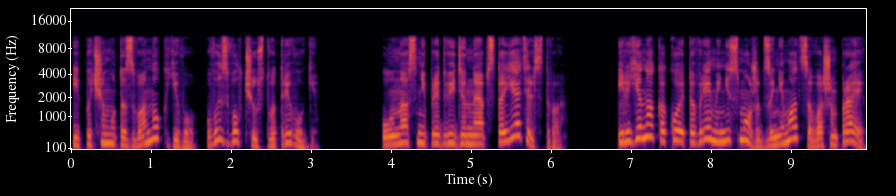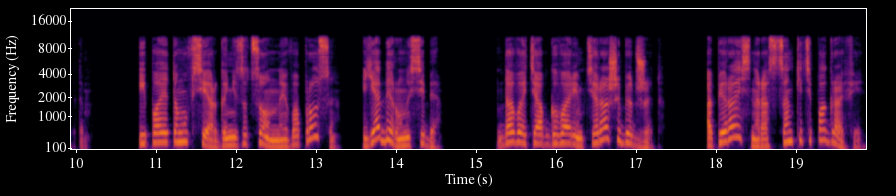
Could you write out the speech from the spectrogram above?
и почему-то звонок его вызвал чувство тревоги. «У нас непредвиденные обстоятельства. Ильина какое-то время не сможет заниматься вашим проектом. И поэтому все организационные вопросы я беру на себя. Давайте обговорим тираж и бюджет, опираясь на расценки типографии.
